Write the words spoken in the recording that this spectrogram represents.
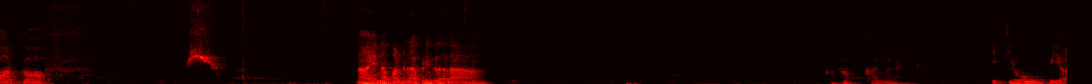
ஆர்க் ஆஃப் நான் என்ன பண்றேன் அப்படிங்கறத நான் covenant Ethiopia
